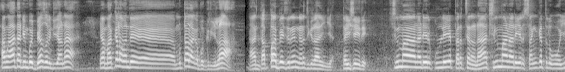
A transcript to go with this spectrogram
அவங்க ஆத்தாட்டையும் போய் பேச வேண்டியதானே? என் மக்களை வந்து முட்டாளாக பார்க்குறீங்களா நான் தப்பாக பேசுகிறேன்னு நினச்சிக்கிறாதீங்க தயவுசெய்து. சினிமா நடிகருக்குள்ளேயே பிரச்சனைனா சினிமா நடிகர் சங்கத்தில் போய்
